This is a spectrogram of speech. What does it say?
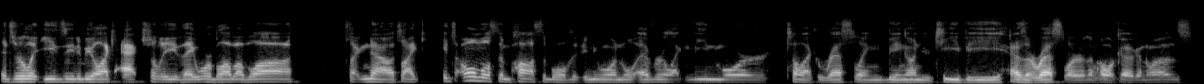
it's really easy to be like, actually, they were blah blah blah. It's like no, it's like it's almost impossible that anyone will ever like mean more to like wrestling being on your TV as a wrestler than Hulk Hogan was,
